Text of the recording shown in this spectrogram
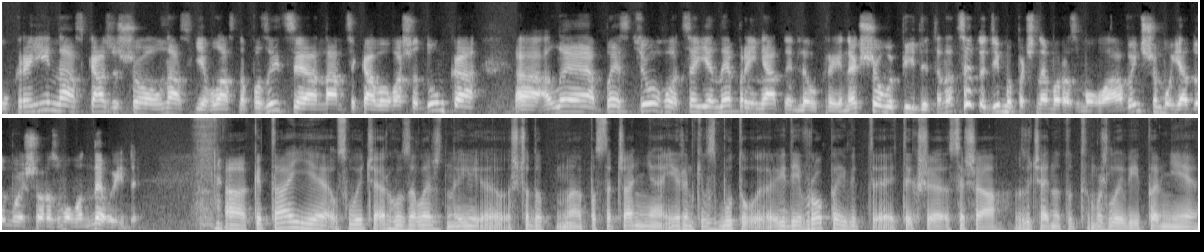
Україна скаже, що у нас є власна позиція. Нам цікава ваша думка, але без цього це є неприйнятне для України. Якщо ви підете на це, тоді ми почнемо розмову. А в іншому я думаю, що розмова не вийде. Китай у свою чергу залежний е, щодо постачання і ринків збуту е, від Європи, від е, тих же США. Звичайно, тут можливі певні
